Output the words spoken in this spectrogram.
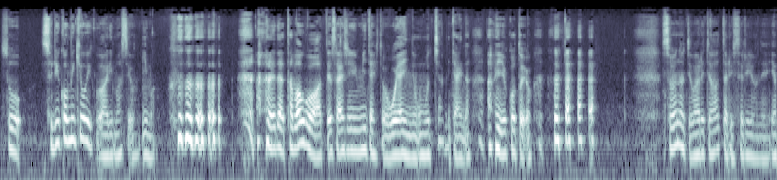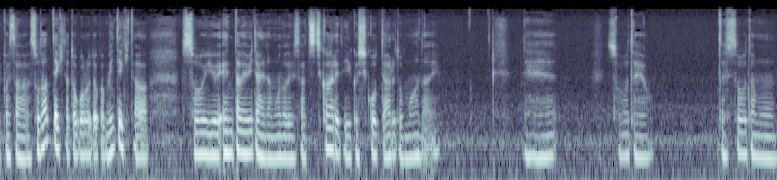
そう。刷り込み教育がありますよ今。あれだ卵を割って最初に見た人を親に思っちゃうみたいな。ああいうことよ。そういうのって割とあったりするよね。やっぱさ育ってきたところとか見てきたそういうエンタメみたいなものでさ培われていく思考ってあると思わない？ねえ。そうだよ。私そうだもん。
